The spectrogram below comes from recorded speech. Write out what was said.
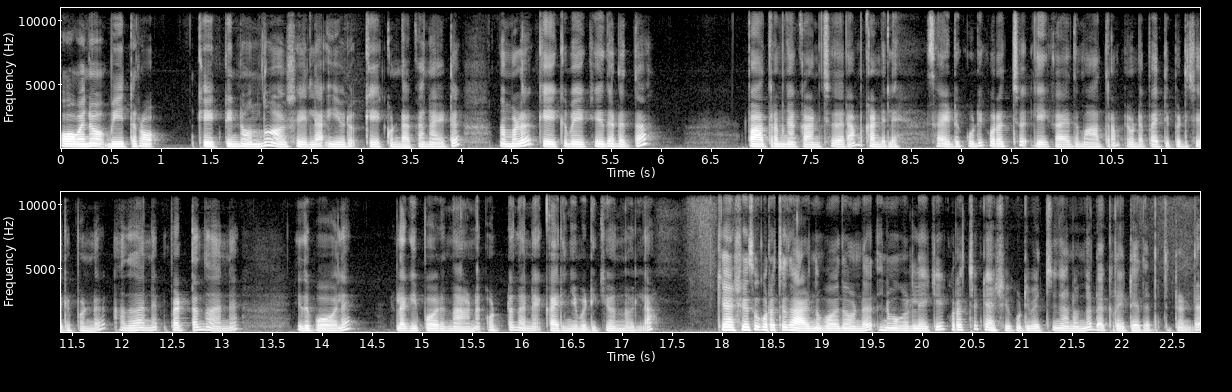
ഓവനോ ബീറ്ററോ കേക്ക് ടിന്നോ ഒന്നും ആവശ്യമില്ല ഈ ഒരു കേക്ക് ഉണ്ടാക്കാനായിട്ട്. നമ്മൾ കേക്ക് ബേക്ക് ചെയ്തെടുത്ത പാത്രം ഞാൻ കാണിച്ചു തരാം. കണ്ടില്ലേ? സൈഡിൽ കൂടി കുറച്ച് ലീക്കായത് മാത്രം ഇവിടെ പറ്റിപ്പിടിച്ചിരിപ്പുണ്ട് അത് തന്നെ പെട്ടെന്ന് തന്നെ ഇതുപോലെ ഇളകിപ്പോരുന്നതാണ് ഒട്ടും തന്നെ കരിഞ്ഞു പിടിക്കുകയൊന്നുമില്ല കാഷ്യൂസ് കുറച്ച് താഴ്ന്നു പോയതുകൊണ്ട് ഇതിന് മുകളിലേക്ക് കുറച്ച് കാഷ്യൂ കൂട്ടി വെച്ച് ഞാനൊന്ന് ഡെക്കറേറ്റ് ചെയ്തെടുത്തിട്ടുണ്ട്.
